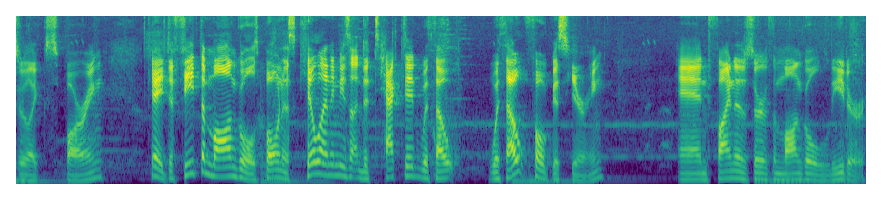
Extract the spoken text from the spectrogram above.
guys are like sparring. Okay, defeat the Mongols. Bonus, kill enemies undetected without without focus hearing. And find and observe the Mongol leader.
